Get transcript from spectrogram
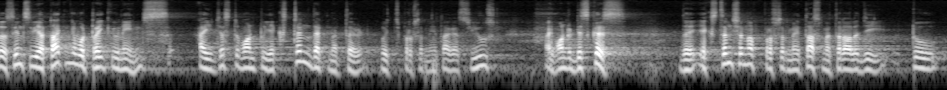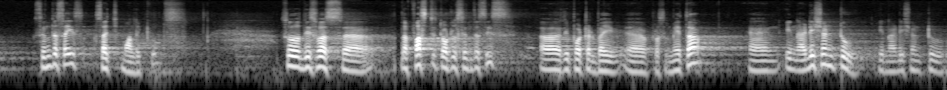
So, since we are talking about triquinanes, I just want to extend that method which Professor Mehta has used. I want to discuss the extension of Professor Mehta's methodology to synthesize such molecules. So, this was uh, the first total synthesis uh, reported by uh, Professor Mehta and in addition to in addition to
